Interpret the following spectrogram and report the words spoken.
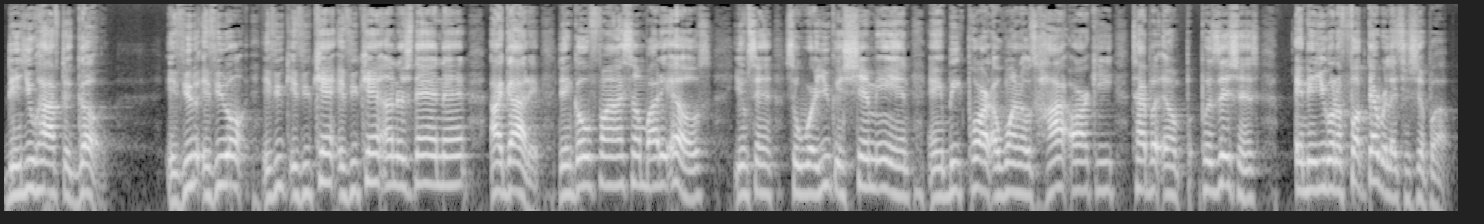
then you have to go. If you if you don't if you if you can't if you can't understand that, I got it. Then go find somebody else. You know what I'm saying? So where you can shim in and be part of one of those hierarchy type of um, positions, and then you're gonna fuck that relationship up.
